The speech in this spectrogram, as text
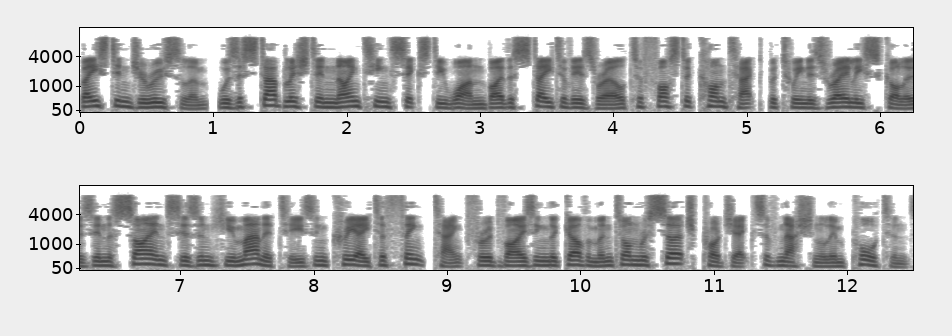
based in Jerusalem, was established in 1961 by the State of Israel to foster contact between Israeli scholars in the sciences and humanities and create a think tank for advising the government on research projects of national importance.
